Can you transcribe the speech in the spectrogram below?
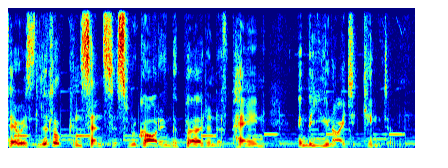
there is little consensus regarding the burden of pain in the United Kingdom.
